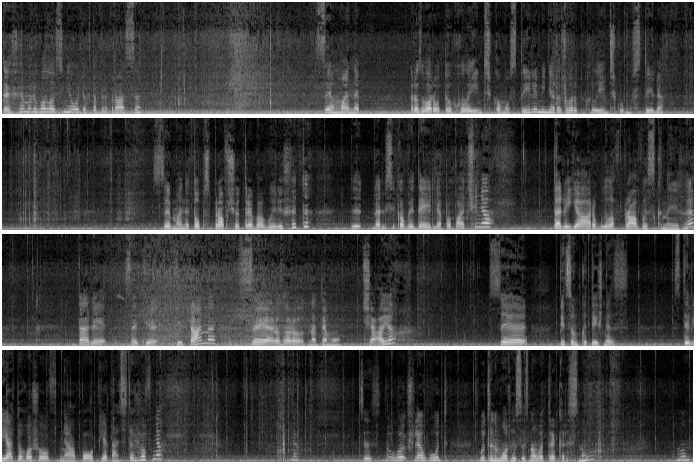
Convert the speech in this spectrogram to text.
Теж я малювала осінній одяг та прикраси. Це в мене розвороти у хелеїнському стилі, міні-розворот у хелеїнському стилі. Це в мене топ справ, що треба вирішити. Далі цікаві ідеї для побачення. Далі я робила вправи з книги. Далі це ті, ті тайми. Це розворот на тему чая. Це підсумки тижня з, з 9 жовтня по 15 жовтня. Це знову шлях Гуд. Гутен Морген це знову трекер сну. Ну,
